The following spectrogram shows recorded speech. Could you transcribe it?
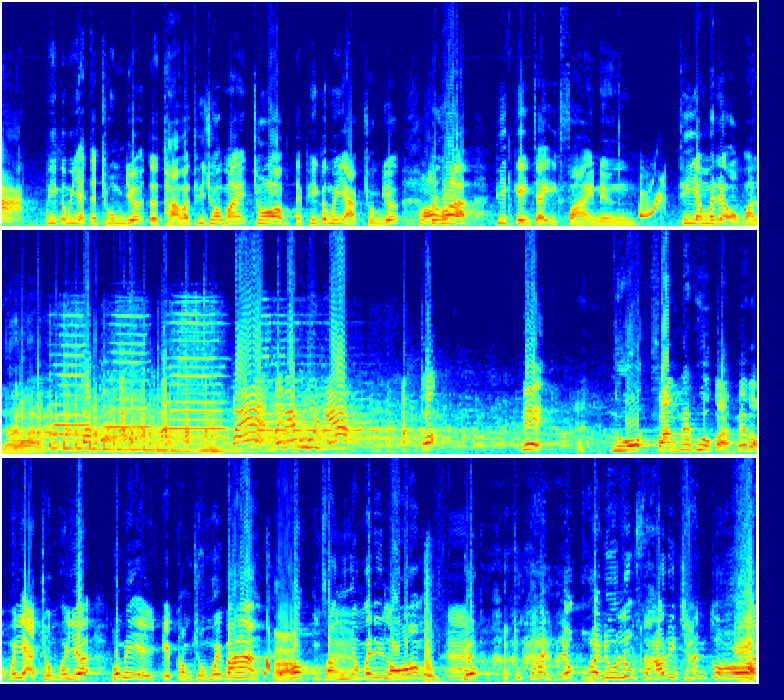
อาด พี่ก็ไม่อยากจะชมเยอะแต่ถามว่าพี่ชอบไหมชอบ แต่พี่ก็ไม่อยากชมเยอะ เพราะเพราะว่าอะไรครับพี่เกรงใจอีกฝ่ายหนึ่งที่ยังไม่ได้ออกมาร้องแม่ไม่แม่พูดอย่างเงี้ยก็นี่หนูฟังแม่พูดก่อนแม่บอกไม่อยากชมเขาเยอะเพราะไม่อยากจะเก็บคำชมไว้บ้างอ่า เพราะอีกฝั่งนึงยังไม่ได้ร้องอ่าเดี๋ยวทุกท่านเดี๋ยวคอยดูลูกสาวดิฉันก่อน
